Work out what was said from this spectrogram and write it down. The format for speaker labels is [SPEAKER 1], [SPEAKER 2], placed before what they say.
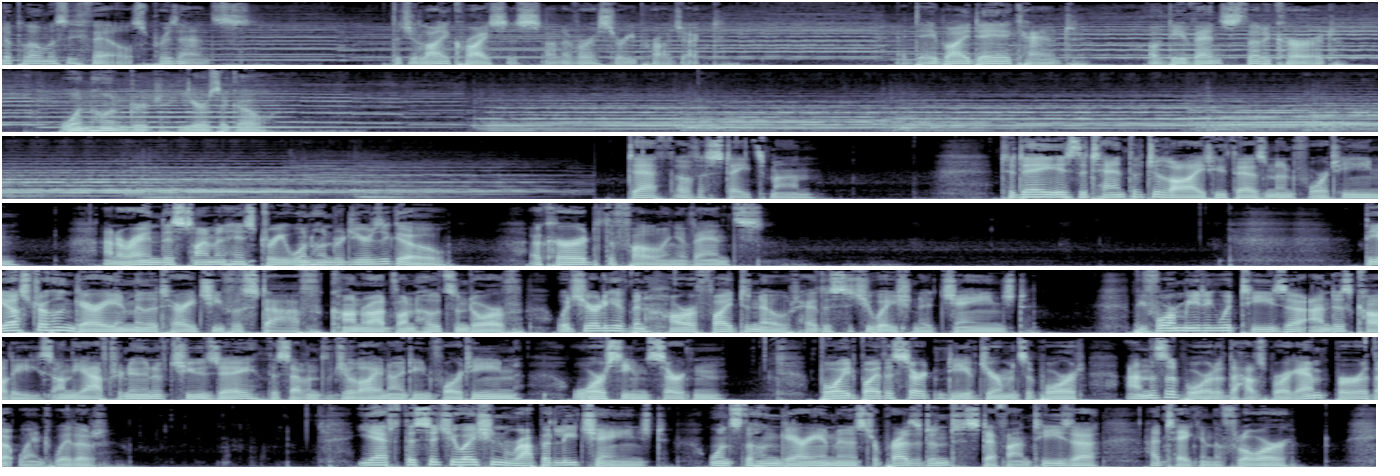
[SPEAKER 1] Diplomacy Fails presents the July Crisis Anniversary Project, a day by day account of the events that occurred 100 years ago. Death of a Statesman. Today is the 10th of July 2014, and around this time in history 100 years ago occurred the following events. The Austro-Hungarian military chief of staff, Konrad von Hotzendorf, would surely have been horrified to note how the situation had changed. Before meeting with Tisza and his colleagues on the afternoon of Tuesday, the 7th of July 1914, war seemed certain, buoyed by the certainty of German support and the support of the Habsburg Emperor that went with it. Yet the situation rapidly changed once the Hungarian minister-president, Stefan Tisza, had taken the floor.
